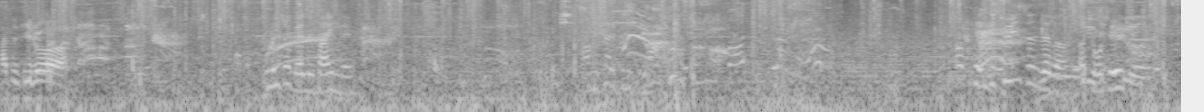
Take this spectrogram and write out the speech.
다들 뒤로 와 오른쪽 애들 다 있네. 어 주인 쓴 데가 나 저거 제일 좋아 아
